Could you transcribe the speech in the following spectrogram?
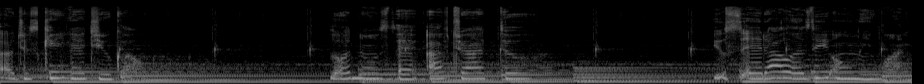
I just can't let you go. Lord knows that I've tried to. You said I was the only one.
